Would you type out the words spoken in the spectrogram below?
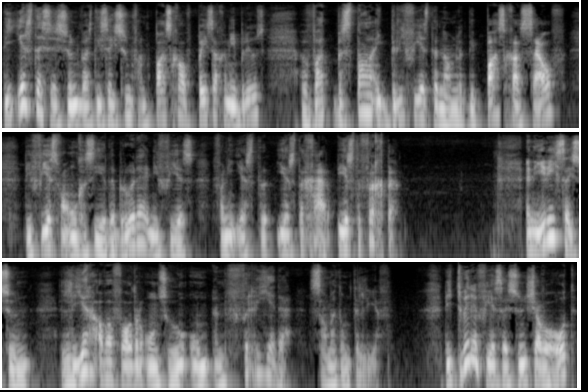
Die eerste seisoen was die seisoen van Pasga of Pessach in Hebreëus wat bestaan uit 3 feeste naamlik die Pasga self, die fees van ongesuurde brode en die fees van die eerste eerste ger, eerste vrugte. In hierdie seisoen leer Abba Vader ons hoe om in vrede saam met hom te leef. Die tweede feesseisoen Shavuot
